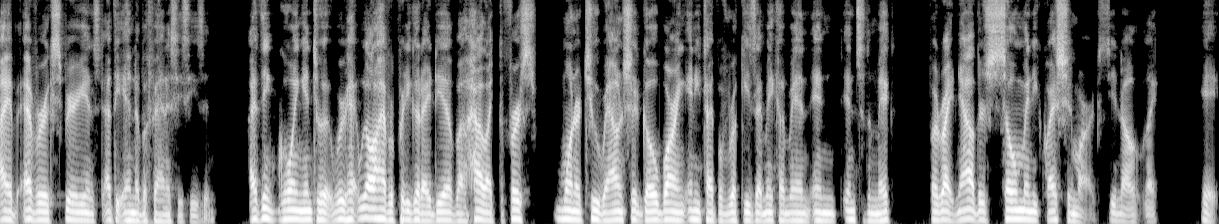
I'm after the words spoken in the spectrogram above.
I have ever experienced at the end of a fantasy season. I think going into it, we we all have a pretty good idea about how like the first one or two rounds should go, barring any type of rookies that may come in and into the mix. But right now, there's so many question marks. You know, like, hey,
